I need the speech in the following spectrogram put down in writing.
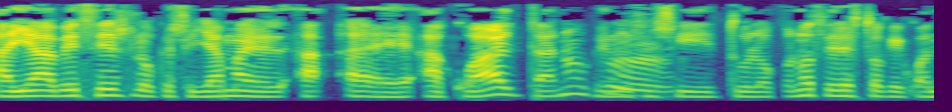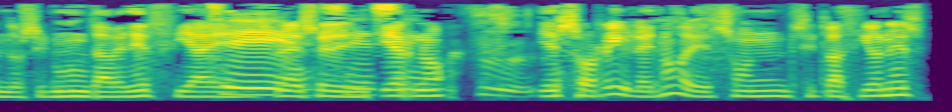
hay a veces lo que se llama el agua alta, ¿no? Que no sé si tú lo conoces, esto que cuando se inunda Venecia es el invierno y es horrible, ¿no? Son situaciones,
